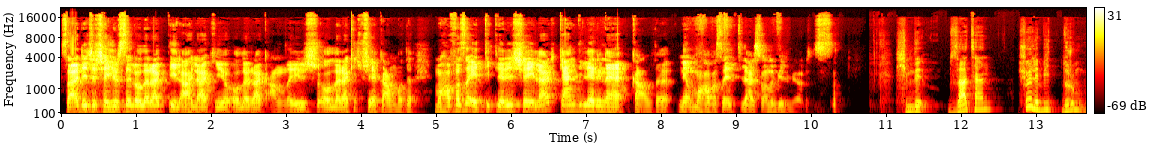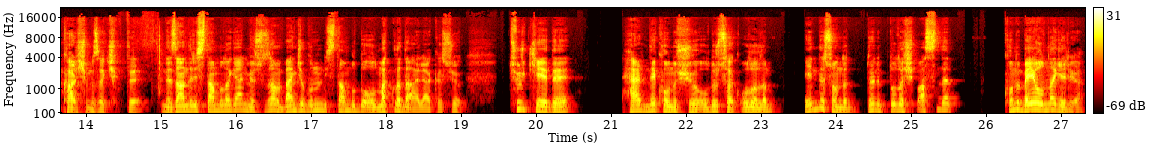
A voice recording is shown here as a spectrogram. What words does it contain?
sadece şehirsel olarak değil, ahlaki olarak, anlayış olarak hiçbir şey kalmadı. Muhafaza ettikleri şeyler kendilerine kaldı. Ne muhafaza ettilerse onu bilmiyoruz. Şimdi zaten şöyle bir durum karşımıza çıktı. Ne zamandır İstanbul'a gelmiyorsunuz ama bence bunun İstanbul'da olmakla da alakası yok. Türkiye'de her ne konuşuyor olursak olalım eninde sonunda dönüp dolaşıp aslında konu Beyoğlu'na geliyor.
